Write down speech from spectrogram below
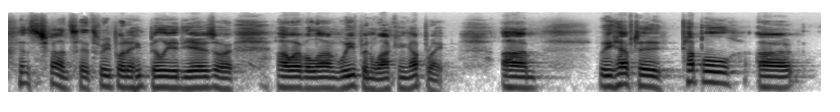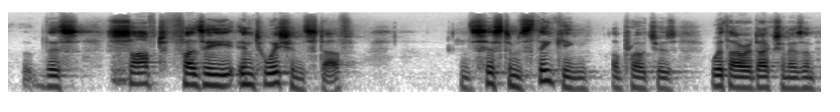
as John said, 3.8 billion years or however long we've been walking upright. Um, we have to couple our, this soft, fuzzy intuition stuff and systems thinking approaches with our reductionism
